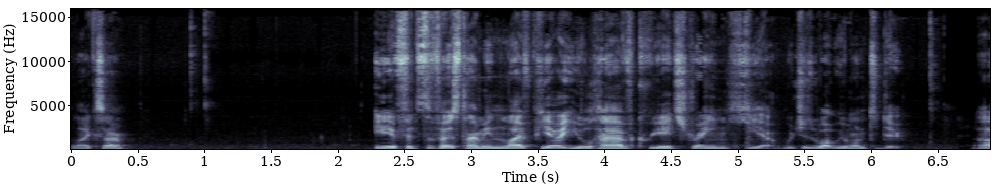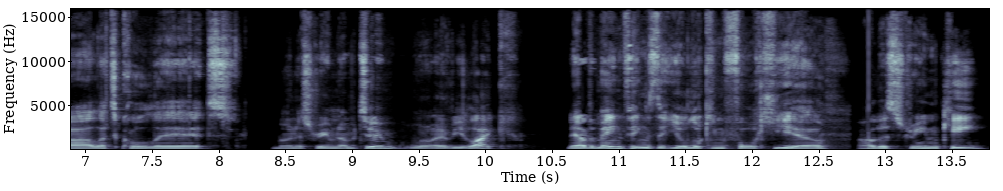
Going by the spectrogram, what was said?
like so. If it's the first time in LivePeer, you'll have create stream here, which is what we want to do. Uh, let's call it Mona stream number two, whatever you like. Now, the main things that you're looking for here are the stream key,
